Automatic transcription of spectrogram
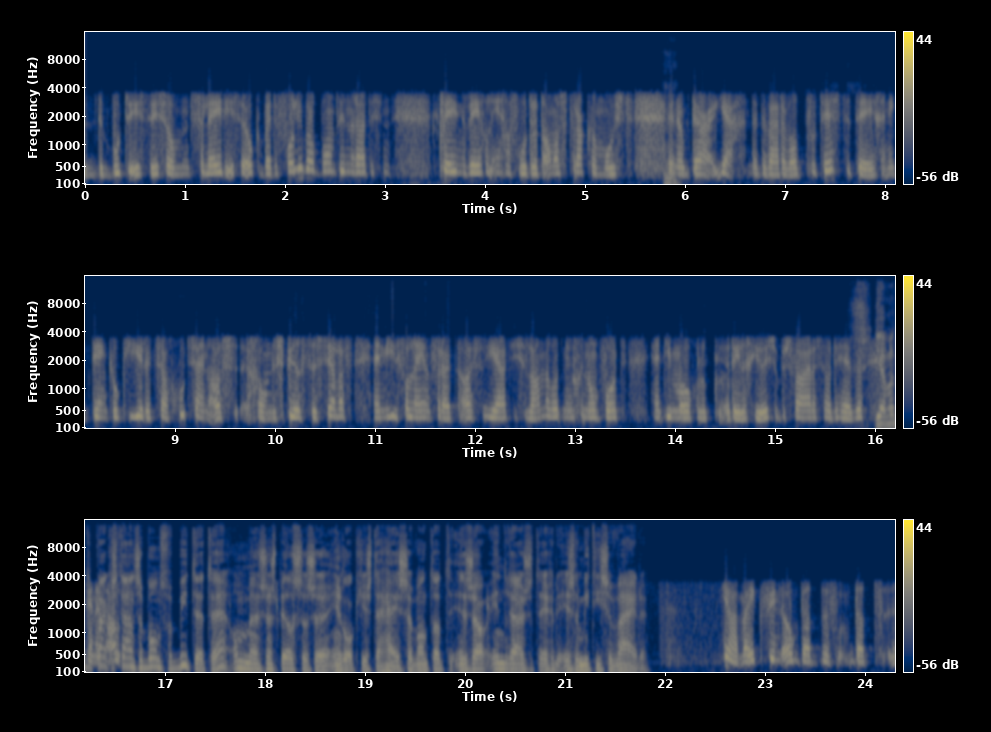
wat eh, de boete is. Er is al in het verleden is er ook bij de volleybalbond inderdaad is een kledingregel ingevoerd dat het allemaal strakker moest. En ook daar, ja, er waren wel protesten tegen. En ik denk ook hier, het zou goed zijn als gewoon de speelster zelf en niet alleen vanuit Aziatische landen, wat nu genoemd wordt, hè, die mogelijk religieuze bezwaren zouden hebben. Ja, want de al- Pakistaanse bond verbiedt het hè, om eh, zijn speelsters eh, in rokjes te hijsen... want dat zou indruisen tegen de islamitische waarden. Ja, maar ik vind ook dat, dat eh,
